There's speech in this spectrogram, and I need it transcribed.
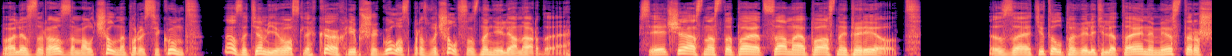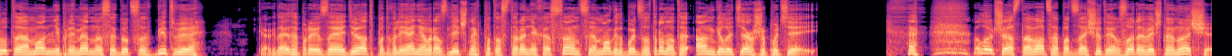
Палец раз замолчал на пару секунд, а затем его слегка охрипший голос прозвучал в сознании Леонарда. «Сейчас наступает самый опасный период. За титул Повелителя Тайны мистер Шут и Амон непременно сойдутся в битве. Когда это произойдет, под влиянием различных потусторонних эссенций могут быть затронуты ангелы тех же путей. лучше оставаться под защитой взора Вечной Ночи.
